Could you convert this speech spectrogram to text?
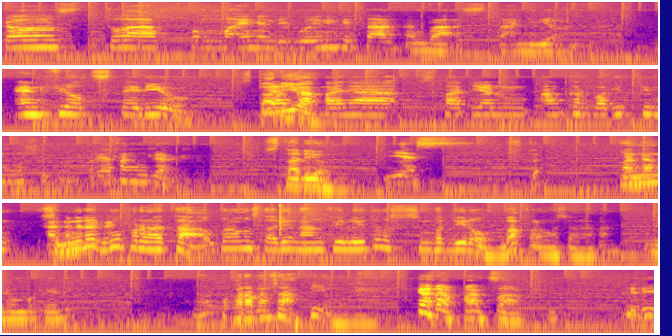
kalau setelah pemain yang dibully ini kita akan bahas stadion. Anfield Stadium. Stadion. Yang katanya stadion angker bagi tim musuh. Ternyata enggak gitu. Stadion. Yes. Yang sebenarnya gue pernah tahu kalau stadion Anfield itu sempat dirombak kalau nggak salah kan Dirombak jadi apa karapan sapi salah. harapan sapi. Jadi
